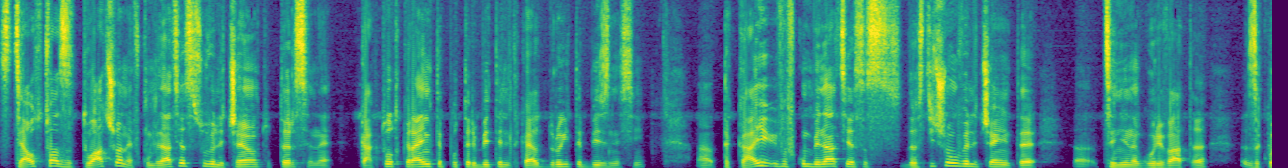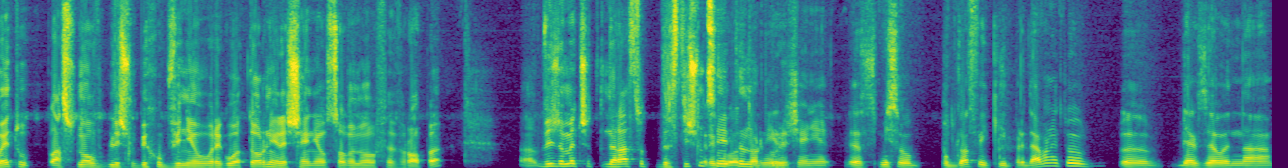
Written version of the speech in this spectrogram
с цялото това затлачване в комбинация с увеличеното търсене, както от крайните потребители, така и от другите бизнеси, а, така и в комбинация с драстично увеличените а, цени на горивата, за което аз отново лично бих обвинил регулаторни решения, особено в Европа, виждаме, че нарастват драстично цените на... Регулаторни решения, в смисъл, подготвяйки предаването, бях взел една,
